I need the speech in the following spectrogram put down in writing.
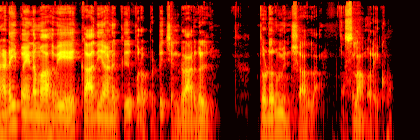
நடைப்பயணமாகவே காதியானுக்கு புறப்பட்டு சென்றார்கள் தொடரும் இன்ஷா அல்லாஹ் அஸ்ஸலாமு அலைக்கும்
